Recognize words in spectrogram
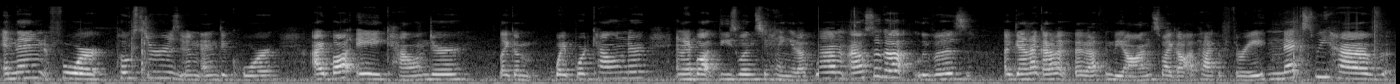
And then for posters and, and decor, I bought a calendar like a whiteboard calendar and I bought these ones to hang it up. Um, I also got loofahs Again, I got them at Bed Bath & Beyond, so I got a pack of three. Next, we have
